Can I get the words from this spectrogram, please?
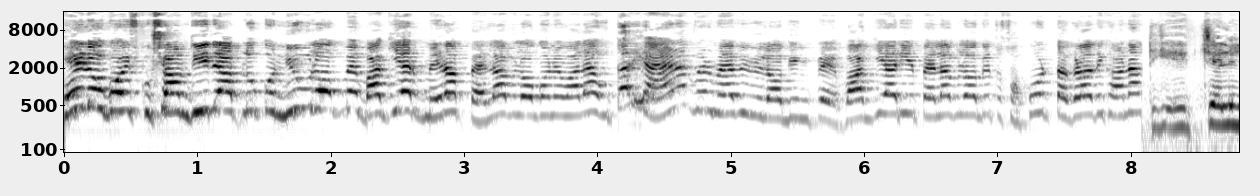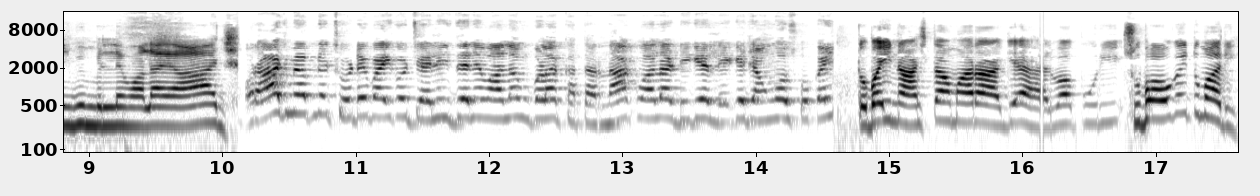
हेलो गाइस खुश आमदीद है आप लोग को न्यू व्लॉग में। बाकी यार मेरा पहला व्लॉग होने वाला है। उतर ही आया ना फिर मैं भी व्लॉगिंग पे। बाकी यार ये पहला व्लॉग है तो सपोर्ट तगड़ा दिखाना। तो एक चैलेंज भी मिलने वाला है आज। और आज मैं अपने छोटे भाई को चैलेंज देने वाला हूँ। बड़ा खतरनाक वाला ठीक है? लेके जाऊँगा उसको कहीं। तो भाई नाश्ता हमारा आ गया हलवा पूरी। सुबह हो गई तुम्हारी?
